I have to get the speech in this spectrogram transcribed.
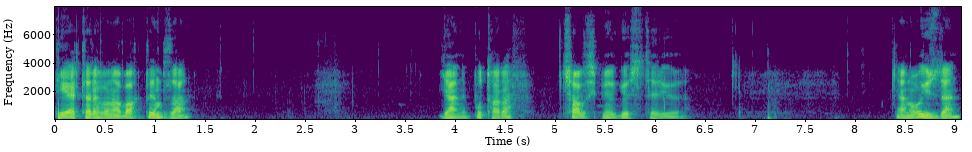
diğer tarafına baktığım zaman yani bu taraf çalışmıyor gösteriyor. Yani o yüzden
